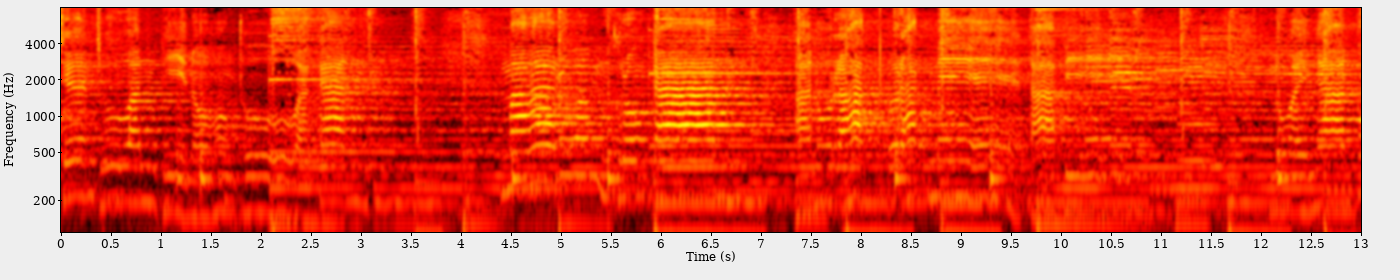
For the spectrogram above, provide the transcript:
เชิญชวนพี่น้องทั่วกัน มาร่วมโครงการ อนุรักษ์รักแม่ตาปี หน่วยงานภ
